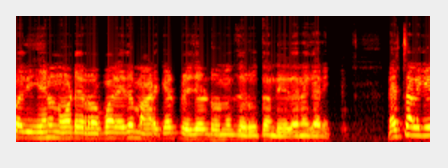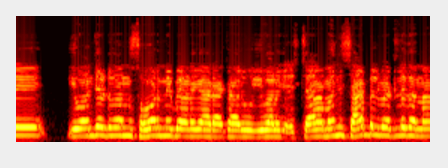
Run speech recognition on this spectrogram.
పదిహేను నూట ఇరవై రూపాయలు అయితే మార్కెట్ ప్రెజెంట్ ఉన్నది జరుగుతుంది ఏదైనా కానీ. నెక్స్ట్ అలాగే ఈ వన్ జెడ్ వన్ సువర్ణ బేడగా రకాలు ఇవాళ చాలా మంది శాంపిల్ పెట్టలేదన్నా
